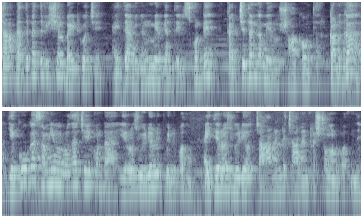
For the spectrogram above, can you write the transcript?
చాలా పెద్ద పెద్ద విషయాలు బయటకు వచ్చాయి. అయితే అవి కానీ మీరు కానీ తెలుసుకుంటే ఖచ్చితంగా మీరు షాక్ అవుతారు. కనుక ఎక్కువగా సమయం వృధా చేయకుండా ఈ రోజు వీడియోలోకి వెళ్ళిపోదాం. అయితే ఈ రోజు వీడియో చాలా అంటే చాలా ఇంట్రెస్టింగ్ ఉండిపోతుంది.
